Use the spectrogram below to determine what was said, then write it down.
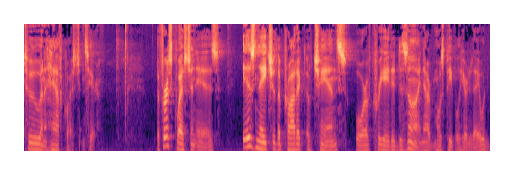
two and a half questions here. The first question is Is nature the product of chance or of created design? Now, most people here today would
